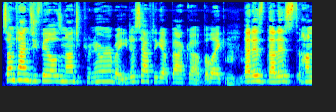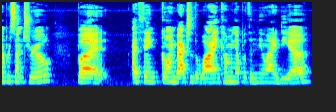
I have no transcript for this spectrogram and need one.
sometimes you fail as an entrepreneur, but you just have to get back up. But like mm-hmm. that is that is 100% true. But I think going back to the why and coming up with a new idea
